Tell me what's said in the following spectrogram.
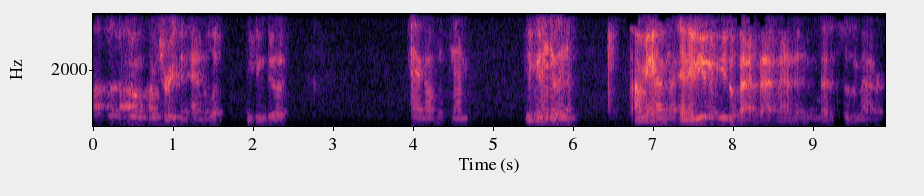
I, I'm, I'm sure he can handle it. He can do it. I know he can. He can do it. I mean, Whatever. and if even if he's a bad Batman, then that just doesn't matter.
